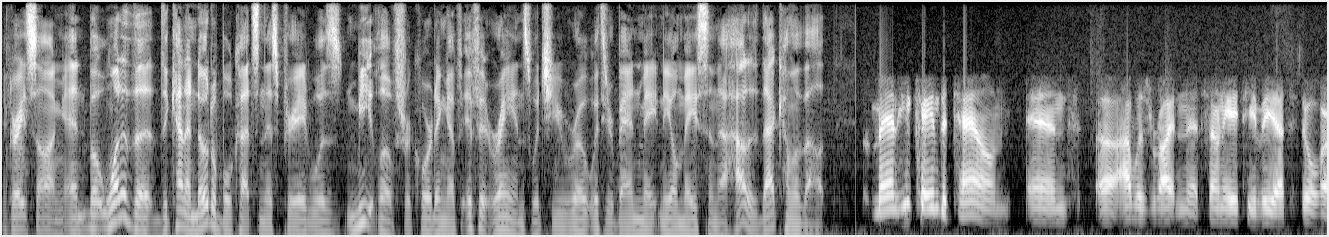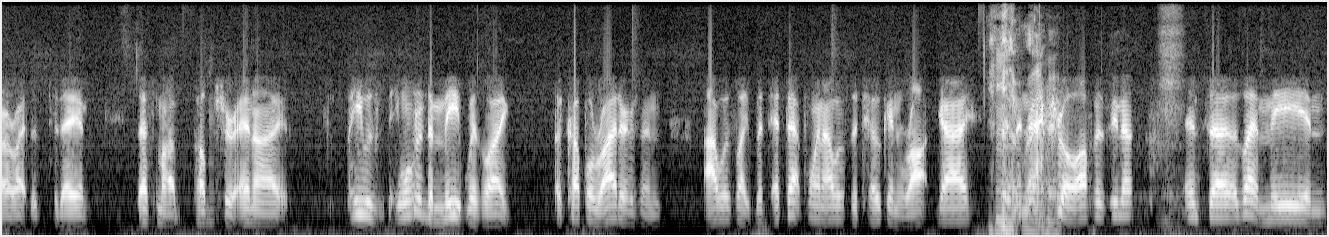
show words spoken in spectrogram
a great song. And but one of the the kind of notable cuts in this period was Meatloaf's recording of "If It Rains," which you wrote with your bandmate Neil Mason. Now, how did that come about? Man, he came to town, and uh, I was writing at Sony ATV. That's still where I write this today, and that's my publisher. And I, he was he wanted to meet with like a couple writers, and I was like, the, at that point, I was the token rock guy in the right. Nashville office, you know. And so it was like me and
